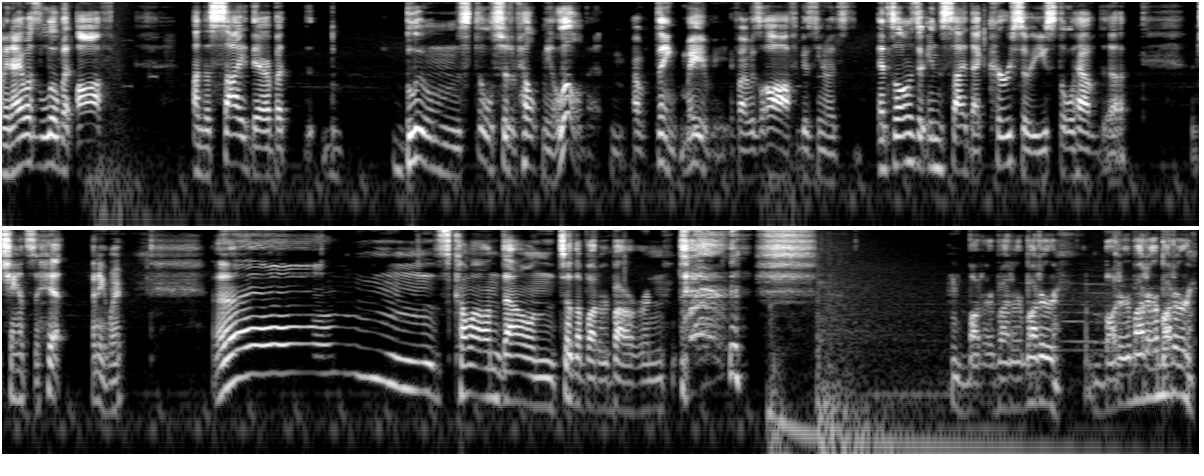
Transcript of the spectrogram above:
I mean, I was a little bit off on the side there, but the Bloom still should have helped me a little bit. I would think, maybe, if I was off, because, you know, it's as long as they're inside that cursor, you still have the chance to hit. Anyway. Um, let's come on down to the butter barn. butter, butter, butter, butter, butter, butter.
